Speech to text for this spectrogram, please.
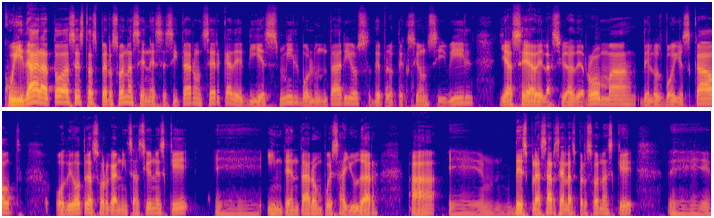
cuidar a todas estas personas se necesitaron cerca de 10.000 voluntarios de protección civil, ya sea de la ciudad de Roma, de los Boy Scouts o de otras organizaciones que eh, intentaron pues ayudar a eh, desplazarse a las personas que eh,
